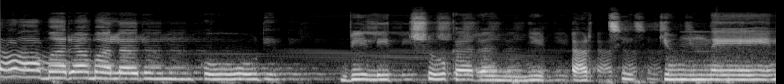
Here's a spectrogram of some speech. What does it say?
താമരമലരും കൂടി വിളിച്ചു കരഞ്ഞിട്ടർച്ചിക്കുന്നേൻ.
